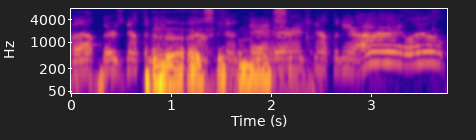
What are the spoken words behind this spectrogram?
Well, there's nothing here, Uh, I folks, see okay? There is nothing here. Alright, well,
